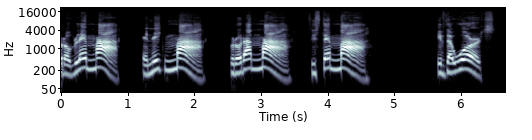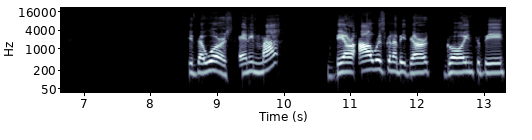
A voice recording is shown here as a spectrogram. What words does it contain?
problema, enigma, programa, sistema. If the words if the words end in ma, they are always gonna be they're going to be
